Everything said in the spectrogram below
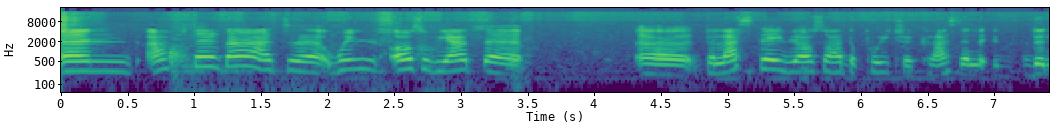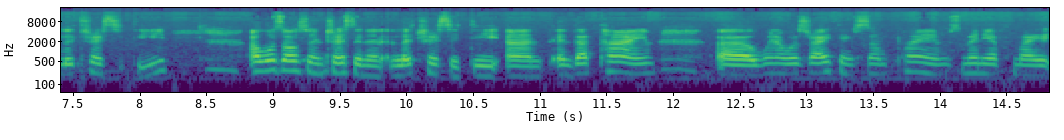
and after that, uh, when also we had the uh, the last day we also had the poetry class, the, the literacy. I was also interested in electricity, and at that time, uh, when I was writing some poems, many of my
